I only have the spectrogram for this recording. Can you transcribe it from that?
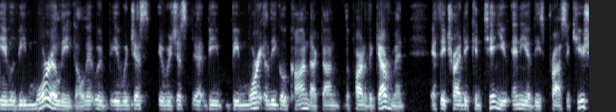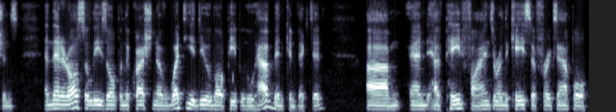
it would be more illegal. It would it would just it would just uh, be be more illegal conduct on the part of the government if they tried to continue any of these prosecutions. And then it also leaves open the question of what do you do about people who have been convicted um, and have paid fines, or in the case of, for example,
